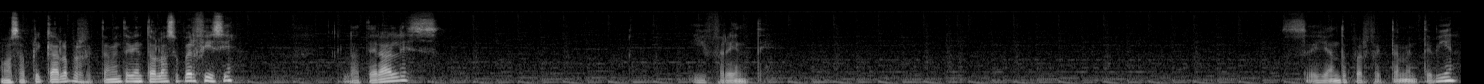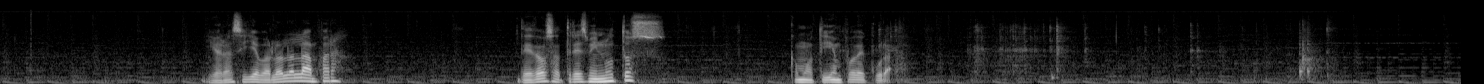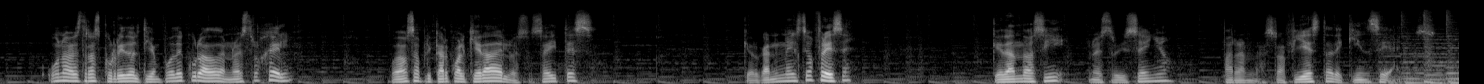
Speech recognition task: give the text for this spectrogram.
Vamos a aplicarlo perfectamente bien toda la superficie, laterales y frente. Sellando perfectamente bien. Y ahora sí llevarlo a la lámpara de 2 a 3 minutos como tiempo de curado. Una vez transcurrido el tiempo de curado de nuestro gel, podemos aplicar cualquiera de los aceites que Organic te ofrece, quedando así nuestro diseño para nuestra fiesta de 15 años.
